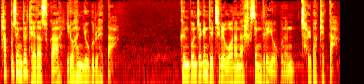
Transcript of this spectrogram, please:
학부생들 대다수가 이러한 요구를 했다. 근본적인 대책을 원하는 학생들의 요구는 절박했다.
